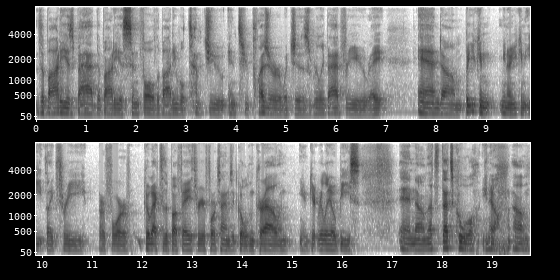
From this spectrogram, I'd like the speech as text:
the body is bad, the body is sinful, the body will tempt you into pleasure, which is really bad for you, right? And um, but you can, you know, you can eat like three or four, go back to the buffet three or four times at Golden Corral and you know get really obese, and um, that's that's cool, you know. Um,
